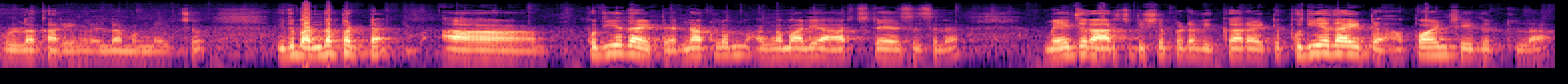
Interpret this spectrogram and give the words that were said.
ഉള്ള കാര്യങ്ങളെല്ലാം ഉന്നയിച്ചു. ഇത് ബന്ധപ്പെട്ട് പുതിയതായിട്ട് എറണാകുളം അങ്കമാലി ആർച്ച് ഡയസിസിൽ മേജർ ആർച്ച് ബിഷപ്പുടെ വിക്കാറായിട്ട് പുതിയതായിട്ട് അപ്പോയിന്റ് ചെയ്തിട്ടുള്ള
